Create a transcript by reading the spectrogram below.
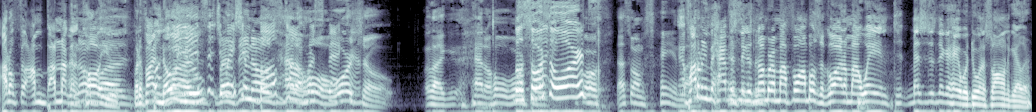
I don't feel I'm. I'm not gonna know, call you. but- But if I but- know but- you, That's situation, Benzino's both had a don't whole respect award him. show. Like had a whole award The Source show. Awards? Oh, that's what I'm saying. if I don't even have this nigga's number on my phone, I'm supposed to go out of my way and t- message this nigga. Hey, we're doing a song together.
